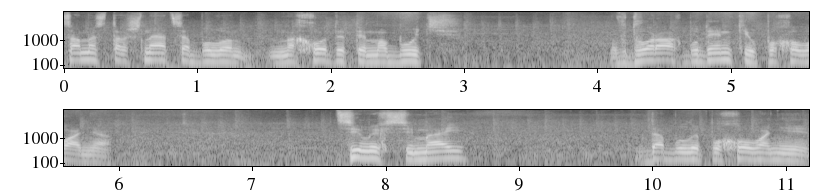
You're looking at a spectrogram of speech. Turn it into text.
Саме страшне це було знаходити, мабуть, в дворах будинків поховання цілих сімей, де були поховані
